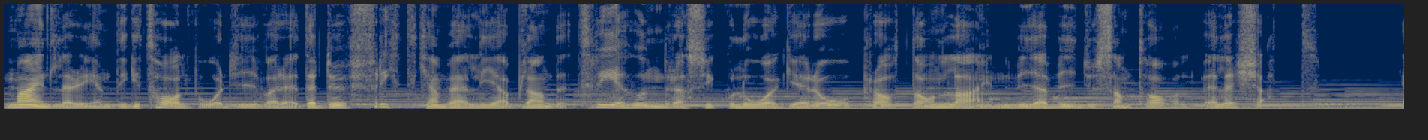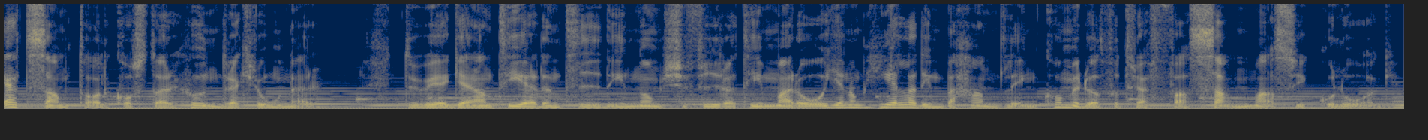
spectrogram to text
Mindler är en digital vårdgivare där du fritt kan välja bland 300 psykologer och prata online via videosamtal eller chatt. Ett samtal kostar 100 kronor. Du är garanterad en tid inom 24 timmar och genom hela din behandling kommer du att få träffa samma psykolog.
